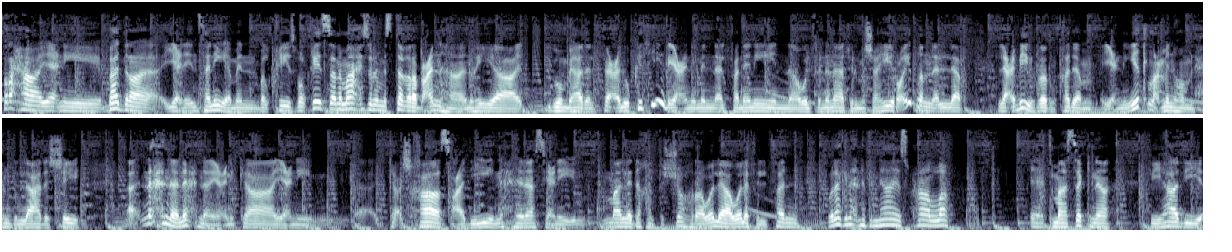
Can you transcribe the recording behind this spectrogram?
صراحة يعني بادرة يعني إنسانية من بلقيس. بلقيس أنا ما أحس إنه مستغرب عنها إنه هي تقوم بهذا الفعل وكثير يعني من الفنانين والفنانات والمشاهير وأيضا لاعبي كرة القدم يعني يطلع منهم الحمد لله هذا الشيء. نحن نحن يعني ك يعني كأشخاص عاديين نحن ناس يعني ما لنا دخل في الشهرة ولا ولا في الفن ولكن إحنا في النهاية سبحان الله تماسكنا. في هذه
